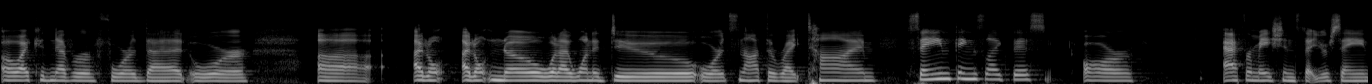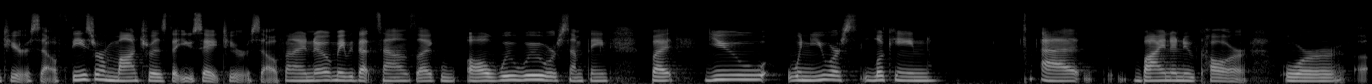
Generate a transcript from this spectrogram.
"Oh, I could never afford that," or uh, "I don't, I don't know what I want to do," or "It's not the right time." Saying things like this are affirmations that you're saying to yourself. These are mantras that you say to yourself. And I know maybe that sounds like all woo woo or something, but you, when you are looking at buying a new car or uh,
